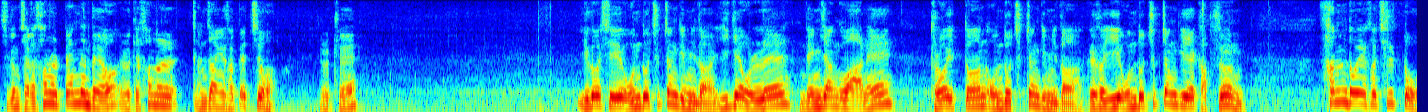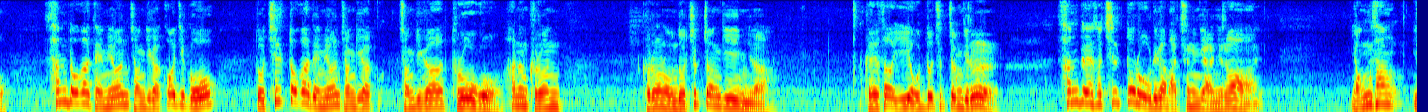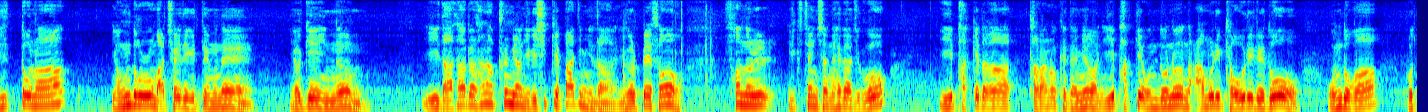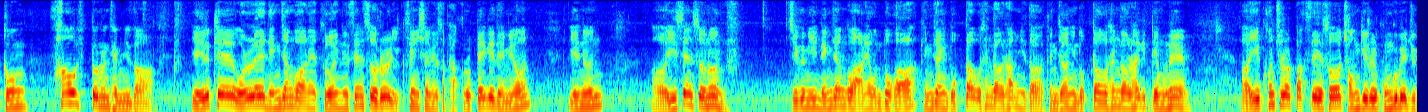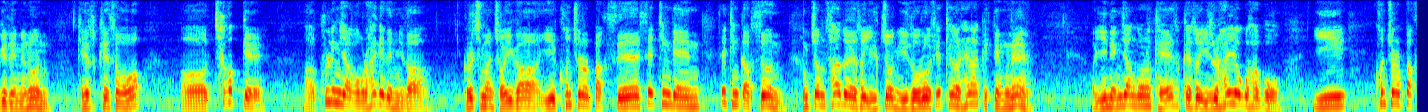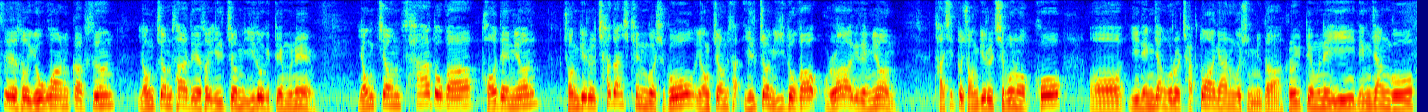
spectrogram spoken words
지금 제가 선을 뺐는데요. 이렇게 선을 연장해서 뺐죠. 이렇게 이것이 온도 측정기입니다. 이게 원래 냉장고 안에 들어있던 온도 측정기입니다. 그래서 이 온도 측정기의 값은 3도에서 7도, 3도가 되면 전기가 꺼지고 또 7도가 되면 전기가 전기가 들어오고 하는 그런 그런 온도 측정기입니다. 그래서 이 온도 측정기를 3도에서 7도로 우리가 맞추는 게 아니라 영상 1도나 0도로 맞춰야 되기 때문에 여기에 있는 이 나사를 하나 풀면 이게 쉽게 빠집니다. 이걸 빼서 선을 익스텐션 해가지고 이 밖에다가 달아놓게 되면 이 밖의 온도는 아무리 겨울이라도 온도가 보통 4, 50도는 됩니다. 예, 이렇게 원래 냉장고 안에 들어있는 센서를 익스텐션해서 밖으로 빼게 되면 얘는 어, 이 센서는 지금 이 냉장고 안의 온도가 굉장히 높다고 생각을 합니다. 굉장히 높다고 생각을 하기 때문에 아, 이 컨트롤 박스에서 전기를 공급해 주게 되면은 계속해서 어, 차갑게 아, 쿨링 작업을 하게 됩니다. 그렇지만 저희가 이 컨트롤 박스에 세팅된 세팅 값은 0.4도에서 1.2도로 세팅을 해놨기 때문에 이 냉장고는 계속해서 일을 하려고 하고 이 컨트롤 박스에서 요구하는 값은 0.4도에서 1.2도이기 때문에 0.4도가 더 되면 전기를 차단시키는 것이고 0.4, 1.2도가 올라가게 되면 다시 또 전기를 집어넣고 어, 이 냉장고를 작동하게 하는 것입니다. 그렇기 때문에 이 냉장고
